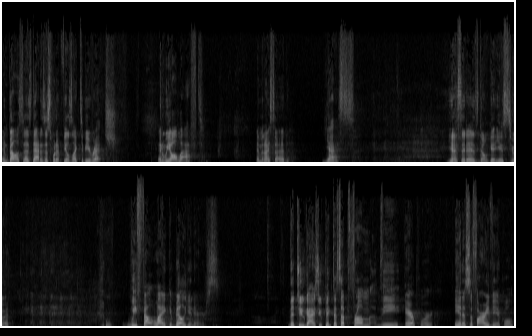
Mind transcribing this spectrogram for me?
And Bella says, Dad, is this what it feels like to be rich? And we all laughed. And then I said, Yes. yes, it is. Don't get used to it. We felt like billionaires. The two guys who picked us up from the airport in a safari vehicle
